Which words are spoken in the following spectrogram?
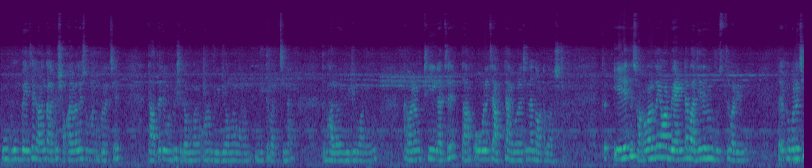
খুব ঘুম পেয়েছে, কারণ কালকে সকালবেলায় সোমনাথ বলেছে তাড়াতাড়ি উঠবি সেরকমভাবে কোনো ভিডিও আমরা বানাতে দিতে পারছি না। তো ভালোভাবে ভিডিও বানাবো। আমি বললাম, ঠিক আছে। তা ও বলেছে আটটা, আমি বলেছি, না, নটা, দশটা। তো এ যে সকালবেলা থেকে আমার ব্যান্ডটা বাজিয়ে দেবে, আমি বুঝতে পারিনি। তাই ওকে বলেছি,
